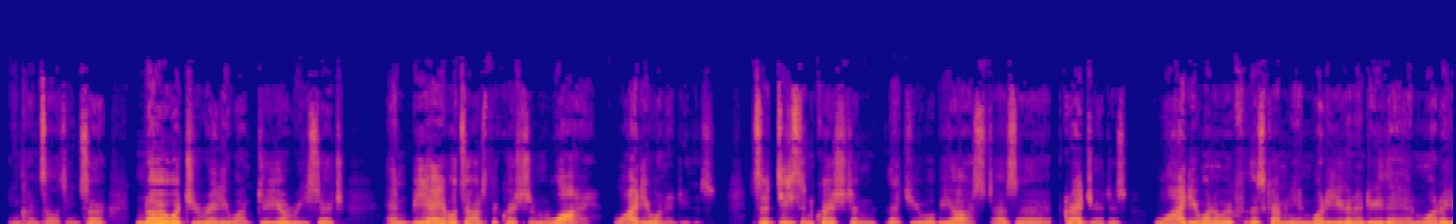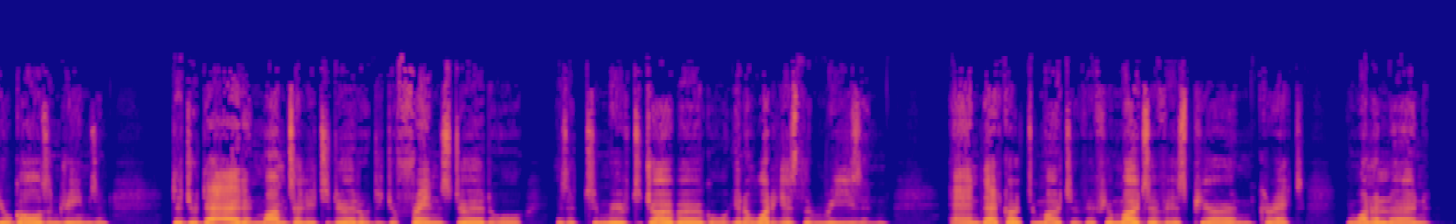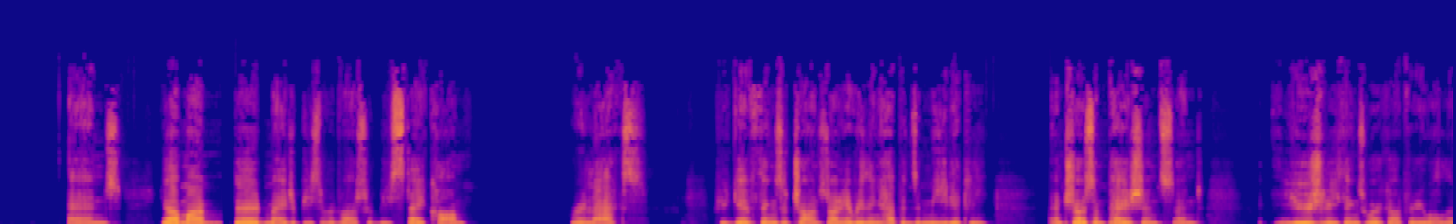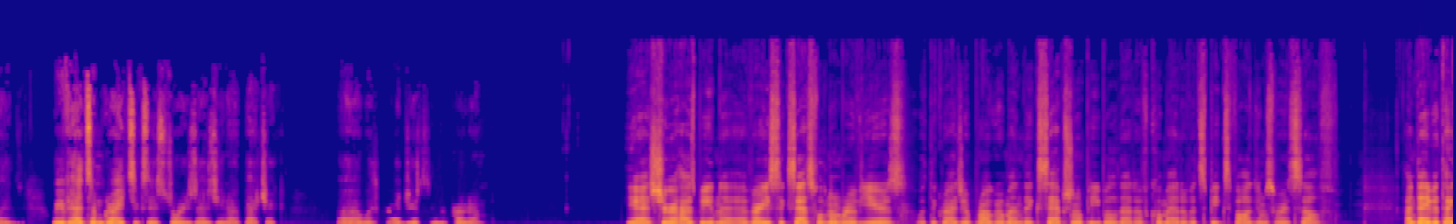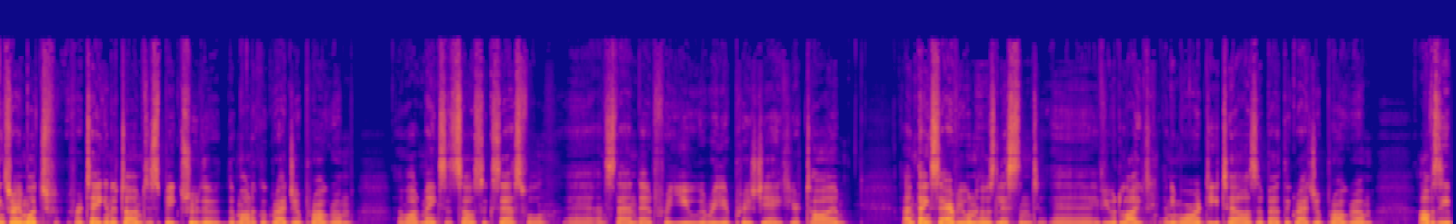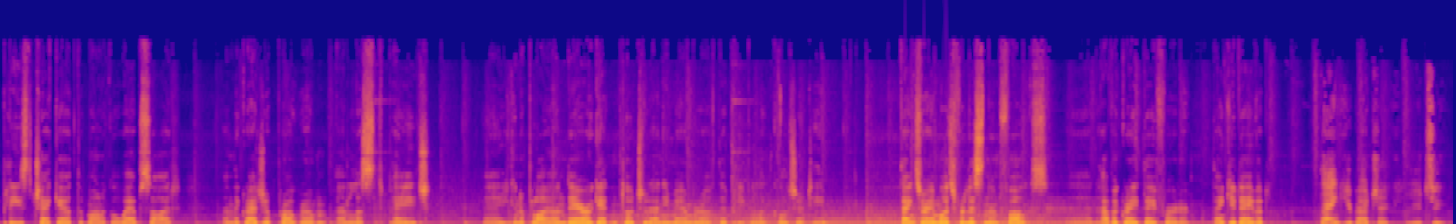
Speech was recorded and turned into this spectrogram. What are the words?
in consulting. So know what you really want, do your research, and be able to answer the question why. Why do you want to do this? It's a decent question that you will be asked as a graduate is why do you want to work for this company and what are you going to do there and what are your goals and dreams and did your dad and mom tell you to do it or did your friends do it or is it to move to Joburg or you know what is the reason and that goes to motive if your motive is pure and correct you want to learn and yeah, my third major piece of advice would be stay calm, relax. If you give things a chance, not everything happens immediately, and show some patience, and usually things work out very well. We've had some great success stories, as you know, Patrick, uh, with graduates in the program. Yeah, sure it has been a very successful number of years with the graduate program, and the exceptional people that have come out of it speaks volumes for itself. And David, thanks very much for taking the time to speak through the, the Monocle graduate program and what makes it so successful uh, and stand out for you. We really appreciate your time. And thanks to everyone who has listened. Uh, if you would like any more details about the graduate program, obviously please check out the Monocle website and the graduate program analyst page. Uh, you can apply on there or get in touch with any member of the people and culture team. Thanks very much for listening, folks, and have a great day further. Thank you, David. Thank you, Patrick. You too.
